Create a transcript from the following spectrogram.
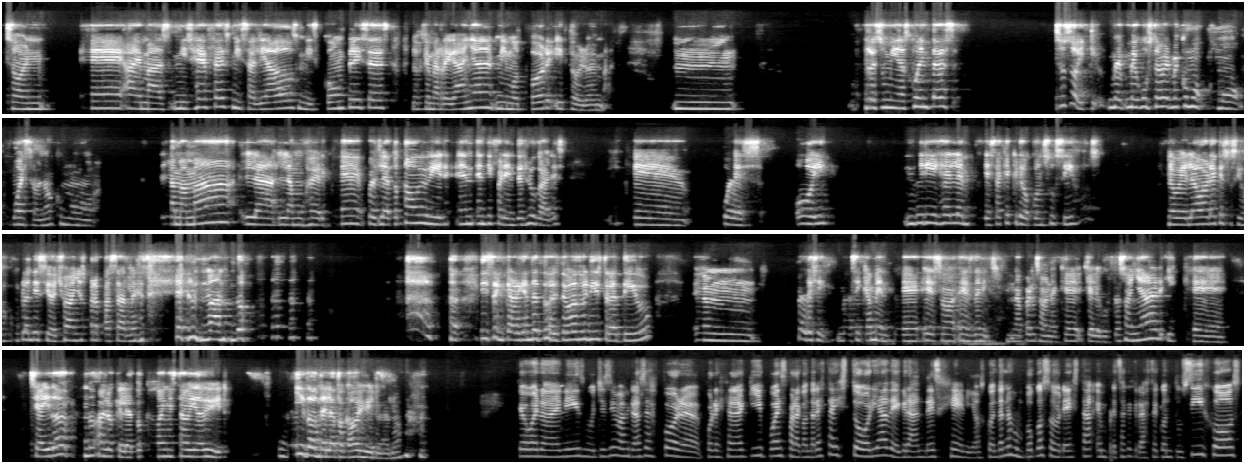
son eh, además, mis jefes, mis aliados, mis cómplices, los que me regañan, mi motor y todo lo demás. Mm, resumidas cuentas, eso soy. Me, gusta verme como, como, eso, ¿no? Como la mamá, la, mujer que pues le ha tocado vivir en, en diferentes lugares y que pues hoy dirige la empresa que creó con sus hijos no ve la que sus hijos cumplan 18 años para pasarles el mando y se encarguen de todo el tema administrativo. Em, pero sí, básicamente eso es Denise, una persona que, que, le gusta soñar y que se ha ido adaptando a lo que le ha tocado en esta vida vivir y donde le ha tocado vivirla, ¿no? Qué bueno, Denise, muchísimas gracias por, eh, por, estar aquí, pues, para contar esta historia de grandes genios. Cuéntanos un poco sobre esta empresa que creaste con tus hijos,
